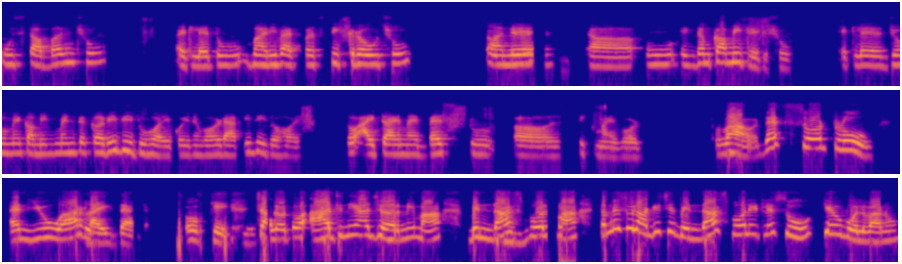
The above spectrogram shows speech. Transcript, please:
હું સ્ટબન છું. એટલે તું મારી વાત પર સ્ટીક રહું છું. અને હું એકદમ કમિટેડ છું. એટલે જો મેં કમિટમેન્ટ કરી દીધું હોય કોઈને વર્ડ આપી દીધો હોય તો I try my best to speak my word wow that's so true and you are like that okay ચાલો તો આજની આ જર્નીમાં બિંદાસ બોલમાં તમને શું લાગે છે? બિંદાસ બોલ એટલે શું? કેવું બોલવાનું?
